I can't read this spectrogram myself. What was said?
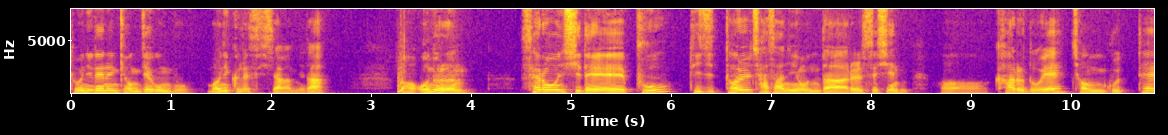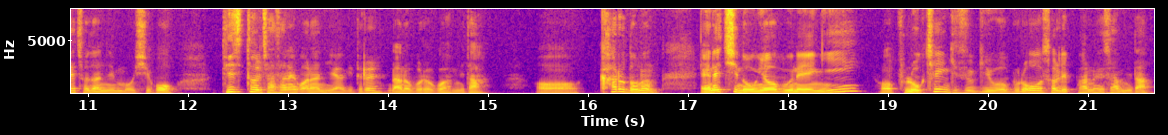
돈이 되는 경제 공부 머니클래스 시작합니다. 어, 오늘은 새로운 시대의 부 디지털 자산이 온다를 쓰신 어, 카르도의 정구태 저자님 모시고 디지털 자산에 관한 이야기들을 나눠보려고 합니다. 어, 카르도는 NH농협은행이 어, 블록체인 기술 기업으로 설립한 회사입니다.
